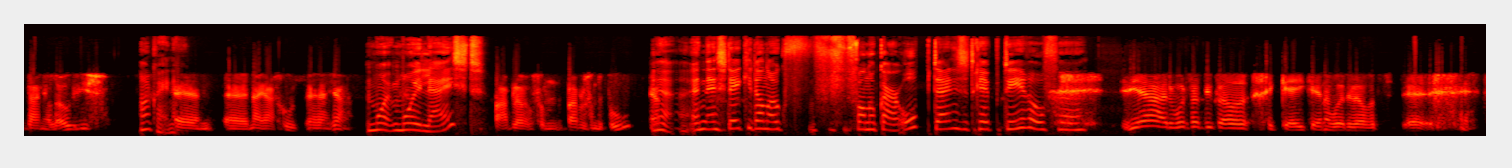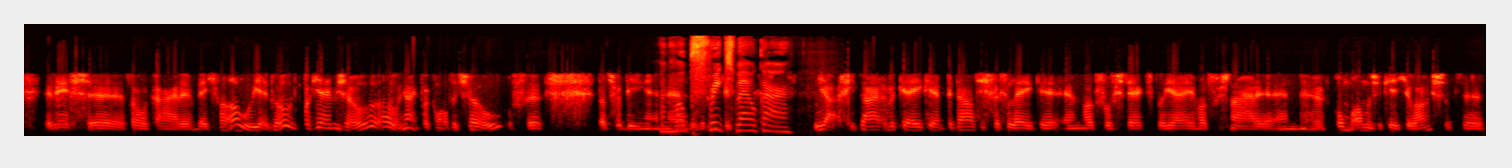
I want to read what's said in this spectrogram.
Daniel Lovies. Oké. Okay, nou. En nou ja, goed, ja. Mooi, mooie lijst. Pablo van, Pablo van de Poel. Ja. ja. En, en steek je dan ook van elkaar op tijdens het repeteren? Of, ja, er wordt natuurlijk wel gekeken en er worden wel wat uh, riffs uh, van elkaar een beetje van, oh, jij, oh, pak jij me zo? Oh, ja, ik pak hem altijd zo. Of uh, dat soort dingen. Een hoop freaks bij elkaar. Ja, gitaren bekeken en pedaaltjes vergeleken en wat voor versterk speel jij en wat voor snaren en kom anders een keertje langs. Dat,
